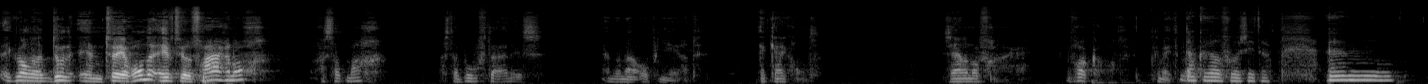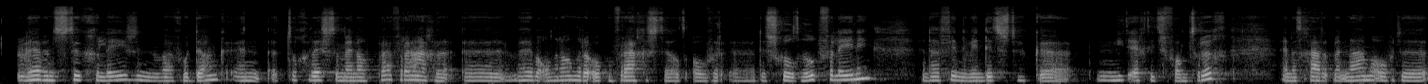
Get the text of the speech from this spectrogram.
Ik wil het doen in twee ronden, eventueel vragen nog, als dat mag, als daar behoefte aan is. En daarna opinierend. Ik kijk rond. Zijn er nog vragen? Mevrouw Kappert. Dank u wel, voorzitter. Um, we hebben een stuk gelezen, waarvoor dank. En uh, toch resten mij nog een paar vragen. Uh, we hebben onder andere ook een vraag gesteld over uh, de schuldhulpverlening. En daar vinden we in dit stuk niet echt iets van terug. En dat gaat het met name over de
